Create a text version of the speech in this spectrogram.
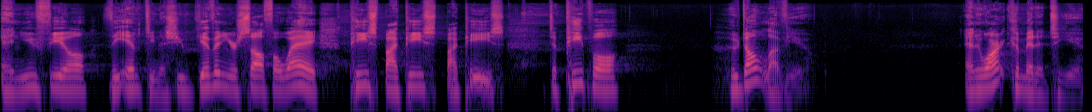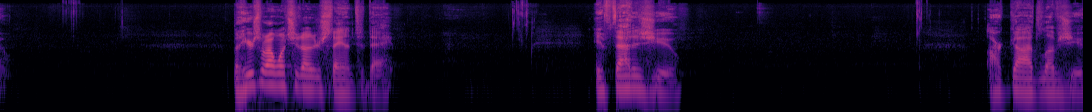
And you feel the emptiness. You've given yourself away piece by piece by piece to people who don't love you and who aren't committed to you. But here's what I want you to understand today. If that is you, our God loves you.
